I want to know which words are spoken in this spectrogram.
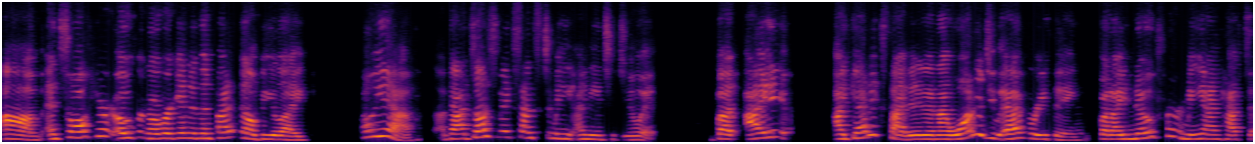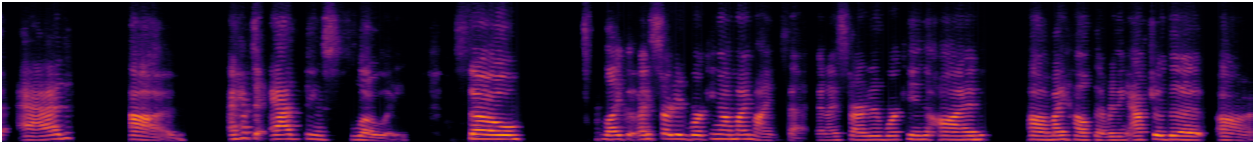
Um, and so I'll hear it over and over again. And then finally I'll be like, oh, yeah, that does make sense to me. I need to do it. But I, I get excited and I want to do everything. But I know for me, I have to add, uh, I have to add things slowly. So, like, I started working on my mindset and I started working on uh, my health everything after the uh,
